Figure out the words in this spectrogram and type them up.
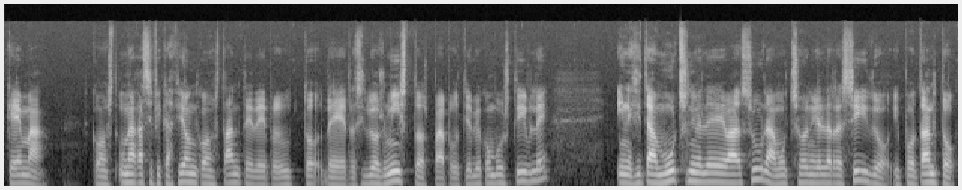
quema una gasificación constante de, producto, de residuos mixtos para producir biocombustible y necesita mucho nivel de basura, mucho nivel de residuo y por tanto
